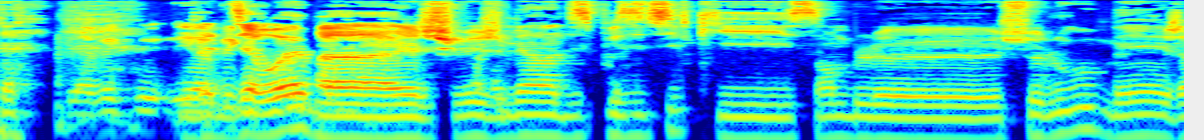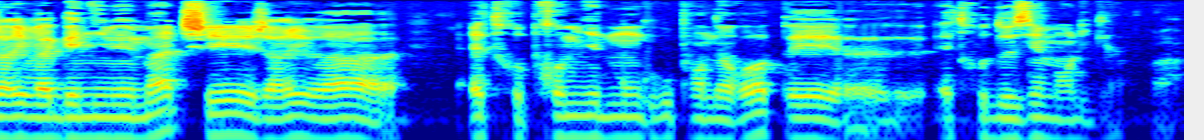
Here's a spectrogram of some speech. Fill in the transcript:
Et avec, et Il va te dire ouais bah je, je mets un dispositif qui semble euh, chelou mais j'arrive à gagner mes matchs et j'arrive à être premier de mon groupe en Europe et euh, être deuxième en Ligue 1. Voilà.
